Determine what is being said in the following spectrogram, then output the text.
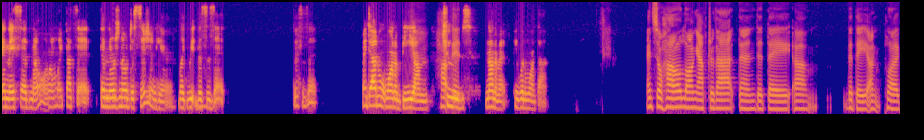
and they said no. And I'm like, that's it. Then there's no decision here. Like we this is it. This is it. My dad won't want to be on How it, tubes. None of it. He wouldn't want that. and so how long after that then did they um did they unplug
